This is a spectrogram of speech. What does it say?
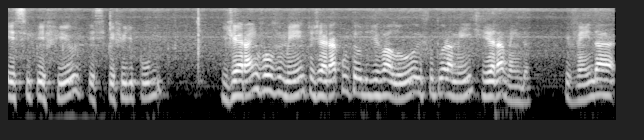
esse perfil, esse perfil de público, gerar envolvimento, gerar conteúdo de valor e futuramente gerar venda. E venda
